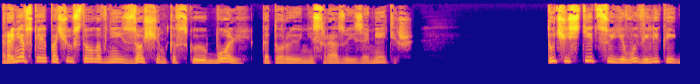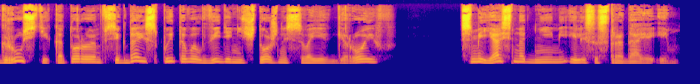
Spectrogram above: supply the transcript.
Раневская почувствовала в ней зощенковскую боль, которую не сразу и заметишь. Ту частицу его великой грусти, которую он всегда испытывал, видя ничтожность своих героев, смеясь над ними или сострадая им.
